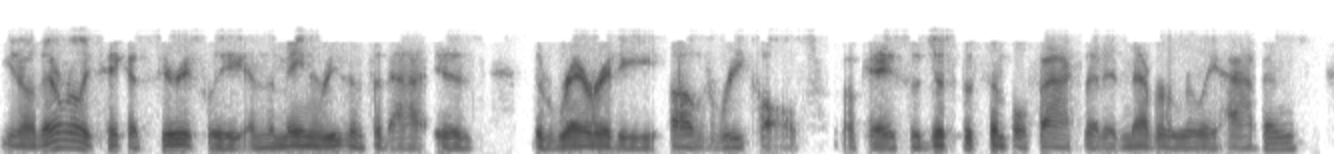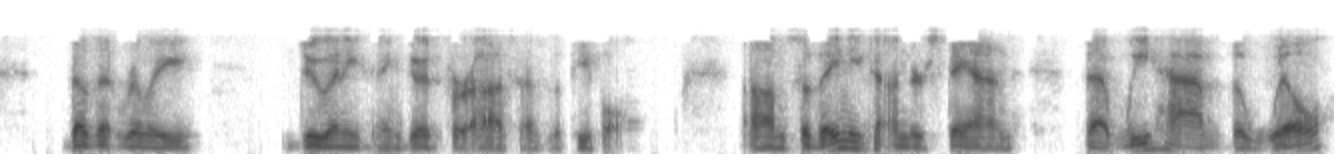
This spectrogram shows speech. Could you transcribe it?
you know they don't really take us seriously, and the main reason for that is the rarity of recalls. Okay, so just the simple fact that it never really happens doesn't really do anything good for us as the people. Um, so they need to understand that we have the will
